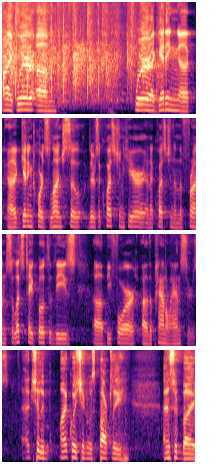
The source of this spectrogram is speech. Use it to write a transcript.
All right, we're um, we're uh, getting, uh, uh, getting towards lunch, so there's a question here and a question in the front. So let's take both of these uh, before uh, the panel answers. Actually, my question was partly answered by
